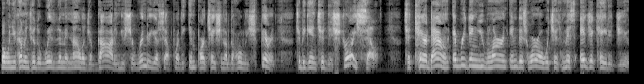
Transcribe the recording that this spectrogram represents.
But when you come into the wisdom and knowledge of God and you surrender yourself for the impartation of the Holy Spirit to begin to destroy self, to tear down everything you've learned in this world which has miseducated you.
